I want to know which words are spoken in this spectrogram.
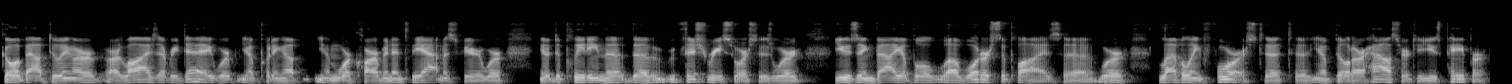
go about doing our, our lives every day. We're you know putting up you know more carbon into the atmosphere. We're you know depleting the the fish resources. We're using valuable uh, water supplies. Uh, we're leveling forests to to you know build our house or to use paper.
